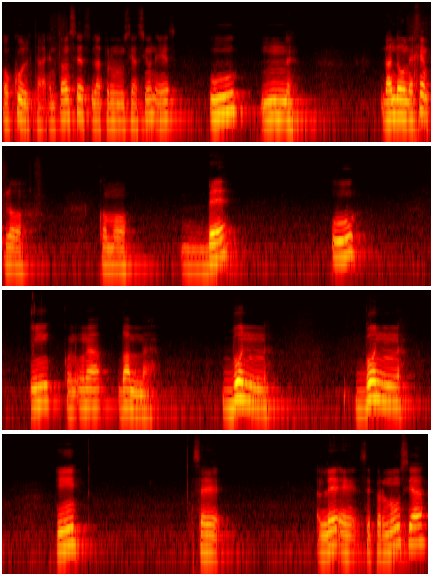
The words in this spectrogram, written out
oculta. Entonces la pronunciación es U, N. Dando un ejemplo como B, U y con una dhamma. Bun, bun y se lee, se pronuncia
